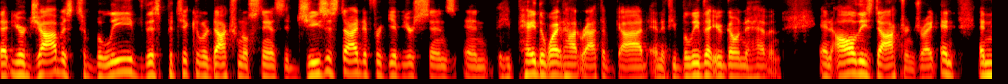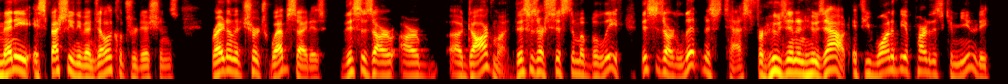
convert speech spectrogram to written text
That your job is to believe this particular doctrinal stance that jesus died to forgive your sins and he paid the white hot wrath of god. And if you believe that you're going to heaven. And all these doctrines right? And and many especially in evangelical traditions right on the church website is this is our our uh, dogma. This is our system of belief. This is our litmus test for who's in and who's out. If you want to be a part of this community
